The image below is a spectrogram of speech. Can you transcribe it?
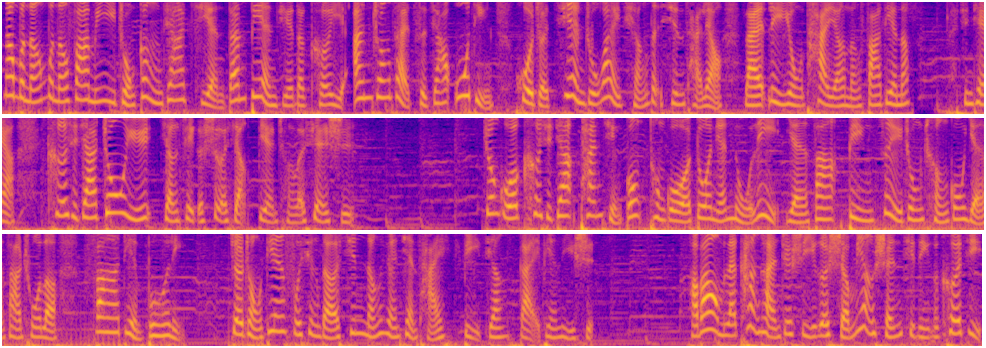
那么，能不能发明一种更加简单便捷的，可以安装在自家屋顶或者建筑外墙的新材料，来利用太阳能发电呢？今天呀，科学家终于将这个设想变成了现实。中国科学家潘景功通过多年努力研发，并最终成功研发出了发电玻璃，这种颠覆性的新能源建材必将改变历史。好吧，我们来看看这是一个什么样神奇的一个科技。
